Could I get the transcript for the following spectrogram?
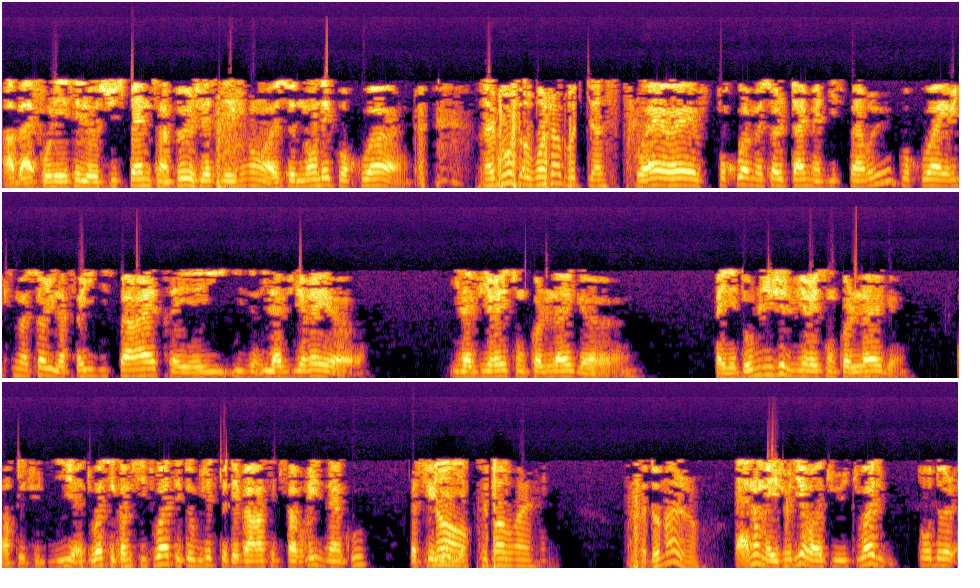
Ah bah faut laisser le suspense un peu, je laisse les gens euh, se demander pourquoi. Réponse au prochain podcast. Ouais ouais, pourquoi Muscle Time a disparu, pourquoi Eric Muscle il a failli disparaître et il, il- il a viré euh, il a viré son collègue euh, enfin il était obligé de virer son collègue. Alors que tu te dis, toi c'est comme si toi t'étais obligé de te débarrasser de Fabrice d'un coup parce que Non, c'est pas vrai. Ce serait dommage. Bah non, mais je veux dire, tu, tu vois, pour de,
